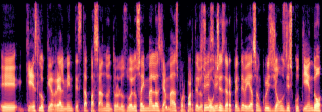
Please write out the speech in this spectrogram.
eh, qué es lo que realmente está pasando dentro de los duelos. Hay malas llamadas por parte de los coaches. De repente veías a un Chris Jones discutiendo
